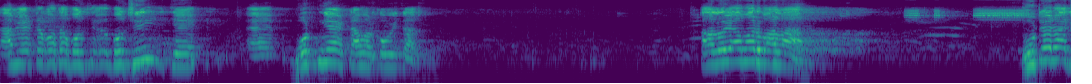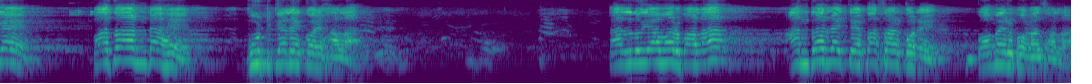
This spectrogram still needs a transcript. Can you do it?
তা আমি একটা কথা বলছি বলছি যে ভোট নিয়ে একটা আমার কবিতা আছে। তালই আমার বালা, ভোটের আগে বাজার ডাহে, ভোট গেলে কয় হালা? তার লই আমার বালা আন্ধার রাইতে পাচার করে গমের ভরা ছালা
